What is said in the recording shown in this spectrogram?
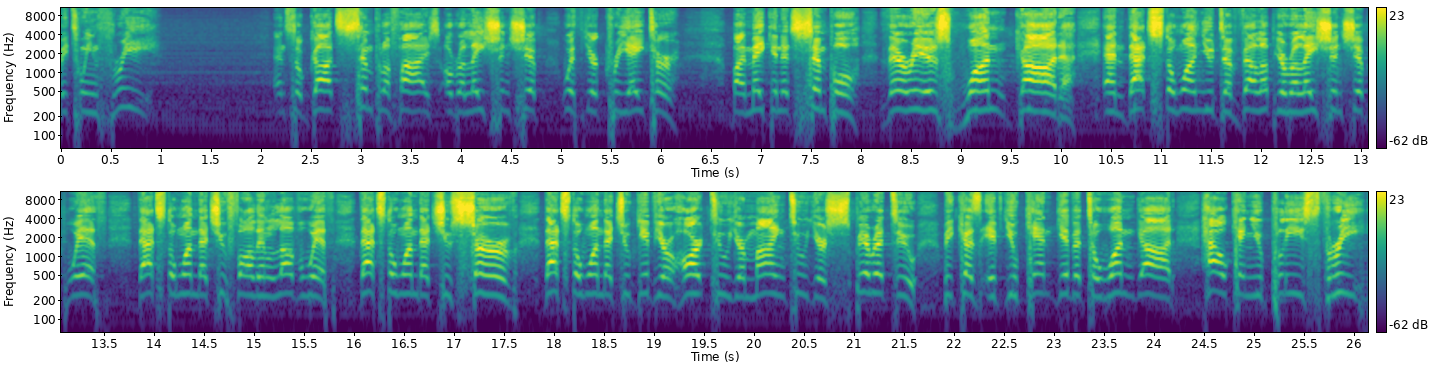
between three. And so God simplifies a relationship with your Creator by making it simple. There is one God, and that's the one you develop your relationship with. That's the one that you fall in love with. That's the one that you serve. That's the one that you give your heart to, your mind to, your spirit to. Because if you can't give it to one God, how can you please three?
